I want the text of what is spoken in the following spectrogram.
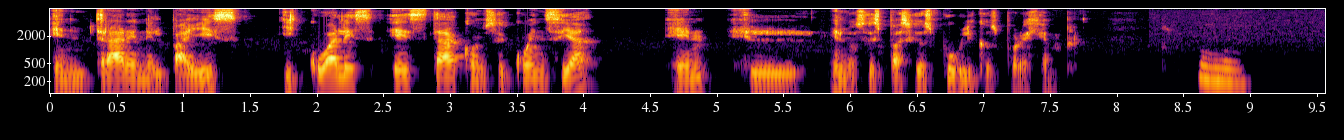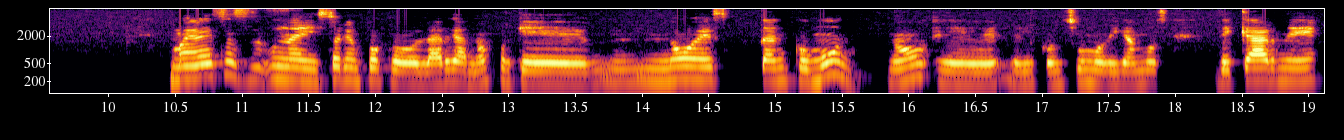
entrar en el país y cuál es esta consecuencia en, los espacios públicos, por ejemplo. Mm. Bueno, esa es una historia un poco larga, ¿no? Porque no es tan común, ¿no? Eh, el consumo, digamos, de carne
